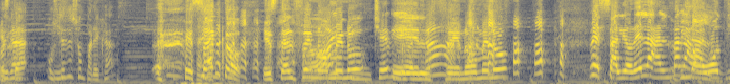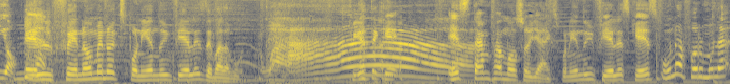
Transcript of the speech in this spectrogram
está... ¿ustedes son pareja? Exacto, está el fenómeno... pinche vieja. el fenómeno... Me salió del alma, Viral. la odio. El fenómeno exponiendo infieles de Badabun. Fíjate que es tan famoso ya, exponiendo infieles, que es una fórmula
